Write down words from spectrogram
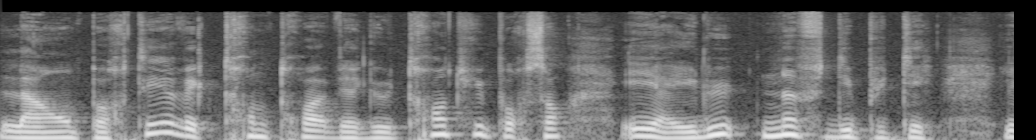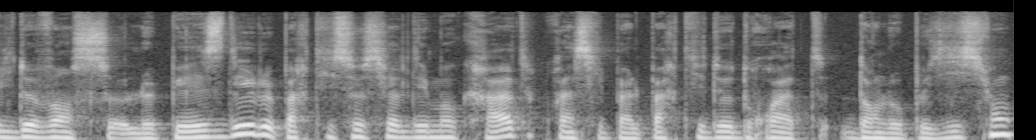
l'a emporté avec 33,38% et a élu 9 députés. Il devance le PSD, le Parti social-démocrate, principal parti de droite dans l'opposition,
